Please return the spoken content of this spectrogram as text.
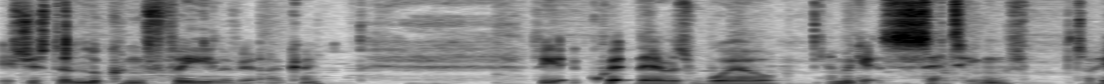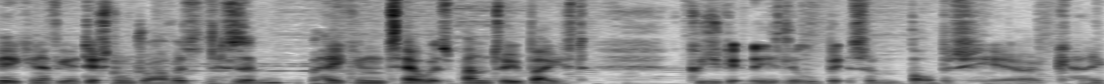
It's just the look and feel of it, okay? So you get Equip there as well, and we get Settings. So here you can have your additional drivers. This is how you can tell it's Ubuntu based, because you get these little bits and bobs here, okay?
